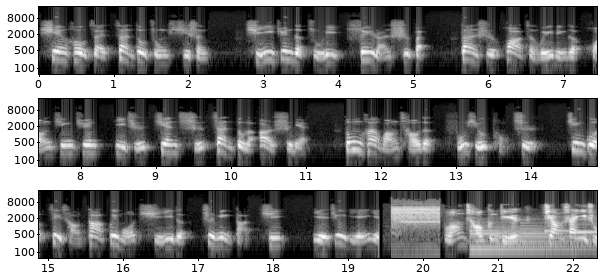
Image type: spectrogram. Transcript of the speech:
先后在战斗中牺牲。起义军的主力虽然失败，但是化整为零的黄巾军一直坚持战斗了二十年。东汉王朝的腐朽统治，经过这场大规模起义的致命打击，也就奄奄。王朝更迭，江山易主，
